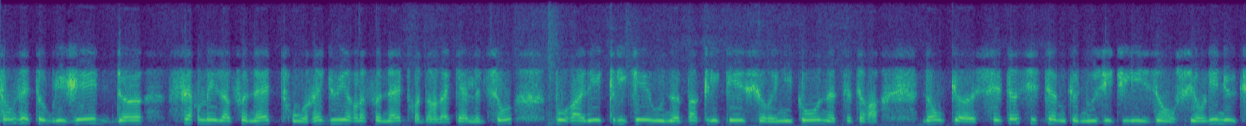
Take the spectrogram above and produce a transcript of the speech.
sans être obligé de fermer la fenêtre ou réduire la fenêtre dans laquelle elles sont pour aller cliquer ou ne pas cliquer sur une icône, etc. Donc euh, c'est un système que nous utilisons sur Linux,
